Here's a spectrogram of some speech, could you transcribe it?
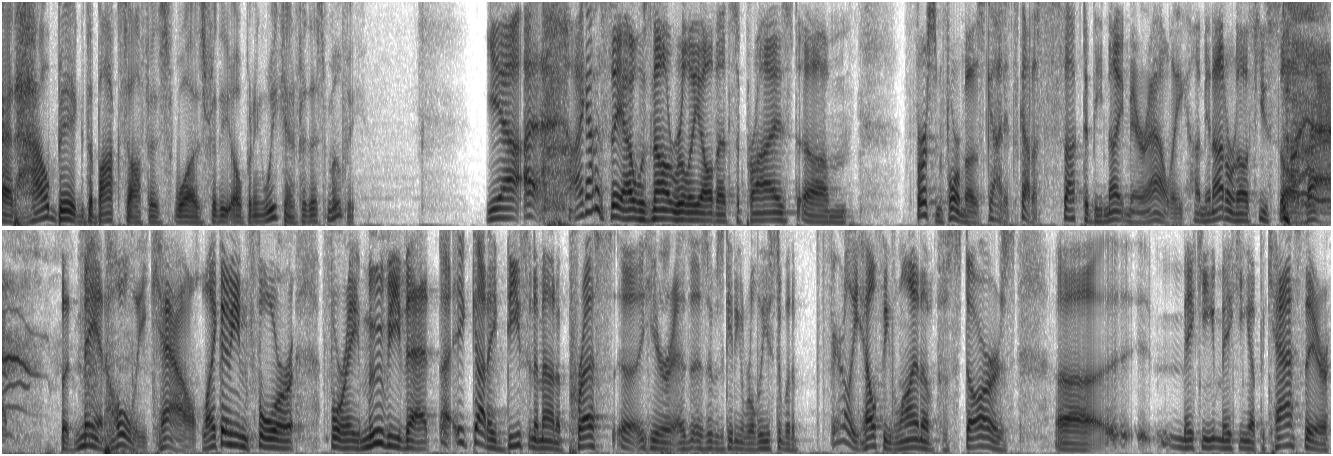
at how big the box office was for the opening weekend for this movie. Yeah, I I gotta say I was not really all that surprised. Um, first and foremost, God, it's gotta suck to be Nightmare Alley. I mean, I don't know if you saw that. but man, holy cow! Like, I mean, for for a movie that uh, it got a decent amount of press uh, here as, as it was getting released, with a fairly healthy lineup of stars uh, making making up the cast there.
